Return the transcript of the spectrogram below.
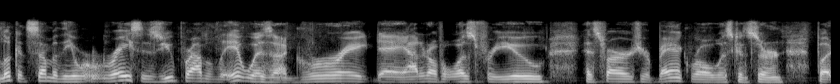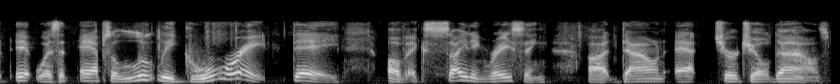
look at some of the races you probably it was a great day i don't know if it was for you as far as your bankroll was concerned but it was an absolutely great day of exciting racing uh, down at Churchill Downs.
